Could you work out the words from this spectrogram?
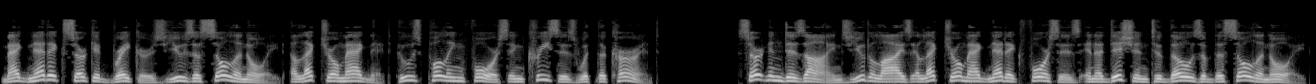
Magnetic circuit breakers use a solenoid electromagnet whose pulling force increases with the current. Certain designs utilize electromagnetic forces in addition to those of the solenoid.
